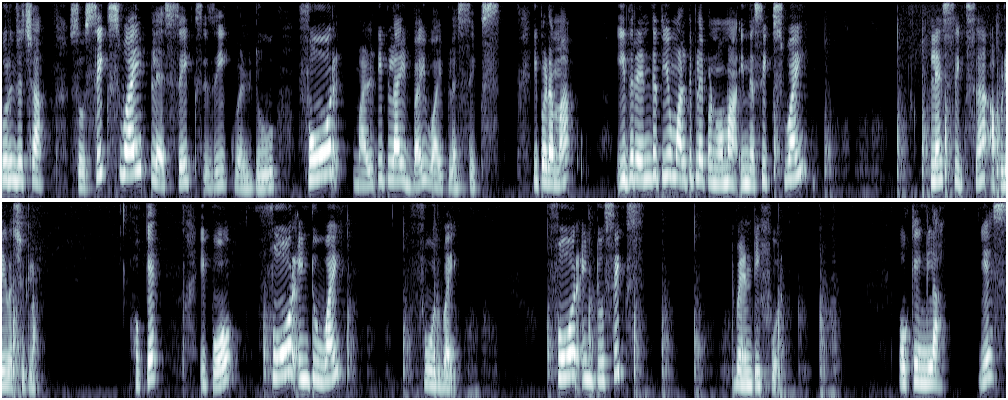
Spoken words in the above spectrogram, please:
புரிஞ்சுச்சா? So six y plus six is equal to four multiplied by y plus six இப்போ நம்ம இது ரெண்டுத்தையும் மல்டிப்ளை பண்ணுவோமா? இந்த சிக்ஸ் ஒய் ப்ளஸ் சிக்ஸை அப்படியே வச்சுக்கலாம். ஓகே இப்போது four into y four y four into six twenty four ஓகேங்களா? எஸ்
